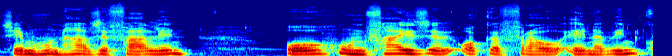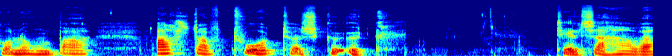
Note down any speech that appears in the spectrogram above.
sem hún hafði falin. Og hún fæði okkar frá eina vinkonu, hún bara alltaf tvo tösku ull til þess að hafa,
